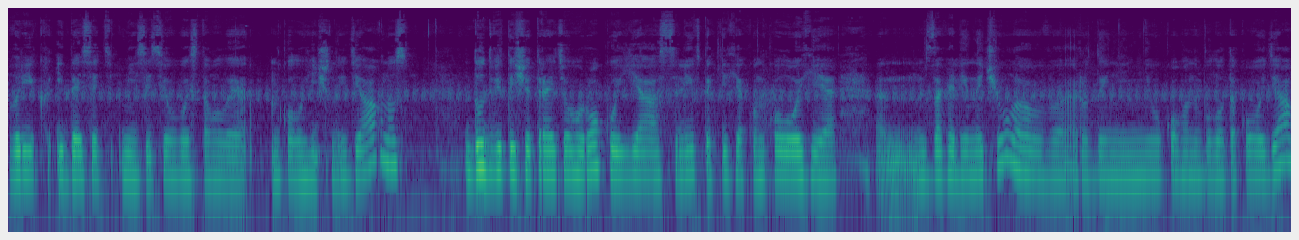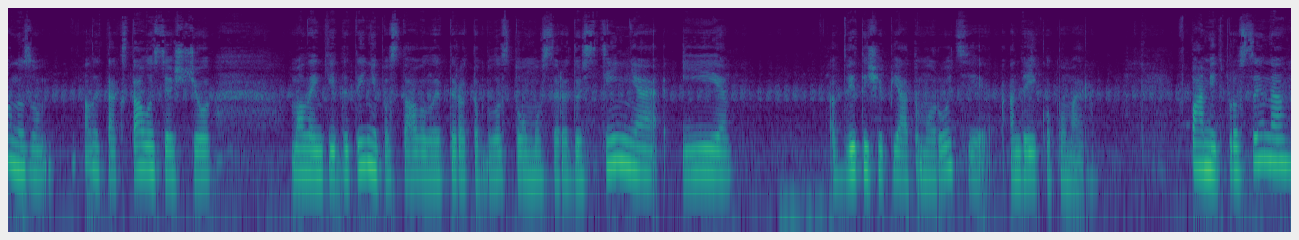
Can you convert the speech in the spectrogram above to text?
в рік і 10 місяців виставили онкологічний діагноз. До 2003 року я слів, таких як онкологія, ем, взагалі не чула. В родині ні у кого не було такого діагнозу. Але так сталося, що маленькій дитині поставили тератобластому середостіння, і в 2005 році Андрійко помер. В пам'ять про сина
